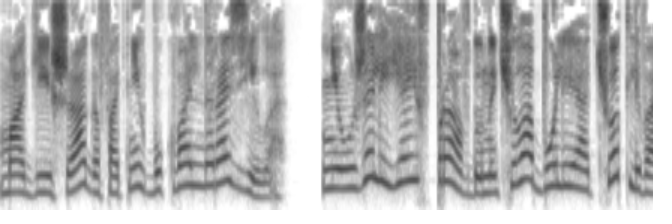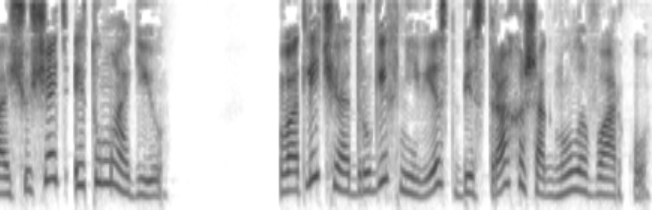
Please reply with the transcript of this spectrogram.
Магии шагов от них буквально разила. Неужели я и вправду начала более отчетливо ощущать эту магию? В отличие от других невест, без страха шагнула в арку.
